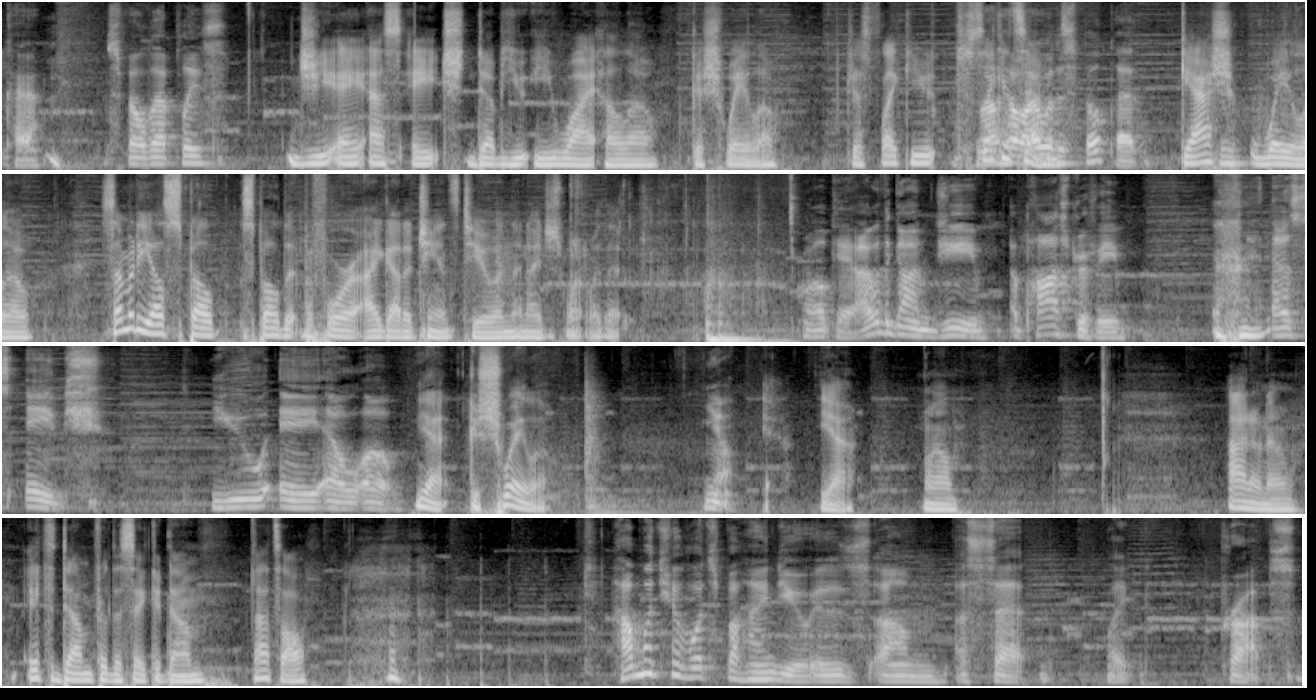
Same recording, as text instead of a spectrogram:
Okay. Spell that, please. G A S H W E Y L O. Gashwelo. Just like you just like Not it how I would have sounds. spelled that. Gashwelo. Somebody else spelled spelled it before I got a chance to, and then I just went with it. Okay, I would have gone G apostrophe S H U A L O. Yeah, Gashwelo. Yeah. Yeah. Yeah. Well, I don't know. It's dumb for the sake of dumb. That's all. How much of what's behind you is um a set, like props?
